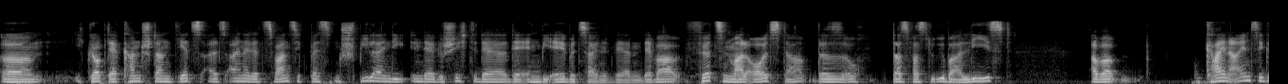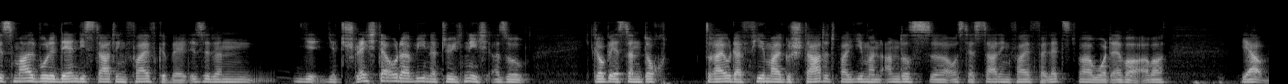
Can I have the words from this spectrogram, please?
Ähm, ich glaube, der kann Stand jetzt als einer der 20 besten Spieler in, die, in der Geschichte der, der NBA bezeichnet werden. Der war 14 Mal All-Star. Das ist auch das, was du überall liest. Aber kein einziges Mal wurde der in die Starting Five gewählt. Ist er dann jetzt schlechter oder wie? Natürlich nicht. Also ich glaube, er ist dann doch drei oder viermal gestartet, weil jemand anderes äh, aus der Starting Five verletzt war, whatever. Aber ja,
